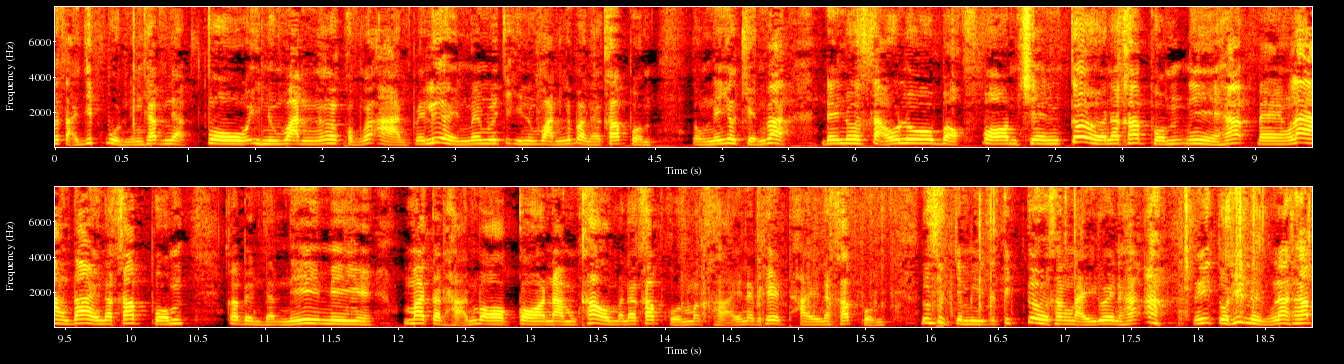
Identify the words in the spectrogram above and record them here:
ภาษาญี่ปุ่นนะครับเนี่ยโฟอินวันนะครับผมก็อ่านไปเรื่อยไม่รู้จะอินวันหรือเปล่านะครับ ผมตรงนี้ก็เขียนว่าไดโนเสาร์โลบอกฟอร์มเชนเกอร์นะครับ ผมนี่ฮะแปลงร่างได้นะครับ ผมก็เป็นแบบนี้มีมาตรฐานบกนำเข้ามานะครับ ผมมาขายในประเทศไทยนะครับ ผมรู้สึกจะมีสติ๊กเกอร์ข้างในด้วยนะฮะอะนี่ตัวที่หนึ่งแล้วครับ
